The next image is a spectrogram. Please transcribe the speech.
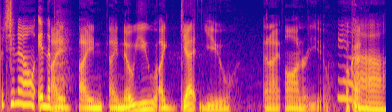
But you know, in the I, I I know you, I get you, and I honor you. Okay. Yeah.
